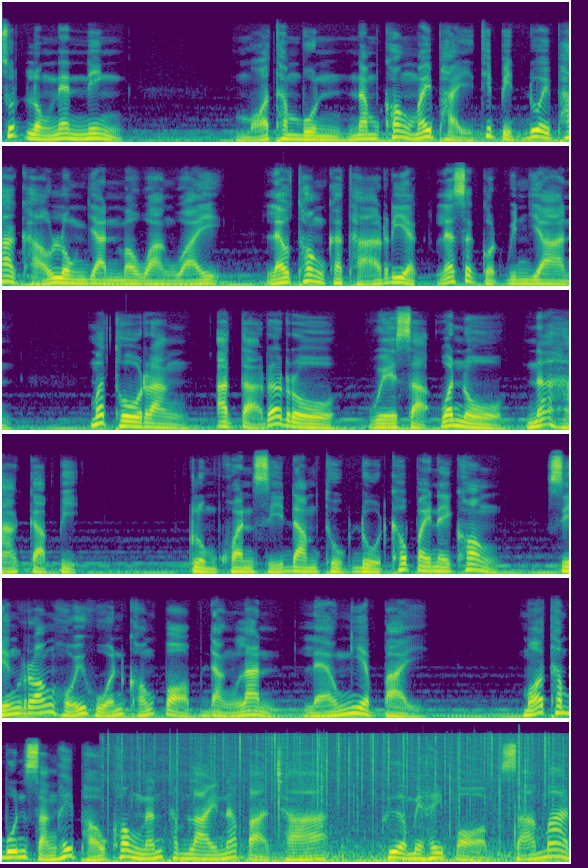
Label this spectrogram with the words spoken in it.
สุดลงแน่นนิ่ง หมอทำบุญนำข้องไม้ไผ่ที่ปิดด้วยผ้าขาวลงยันมาวางไว้ แล้วท่องคาถาเรียกและสะกดวิญญาณ มัทโทรัง อัตตระโร เวสะวโนนหากาปิ กลุ่มควันสีดำถูกดูดเข้าไปในข้อง เสียงร้องโหยหวนของปอบดังลั่นแล้วเงียบไป หมอทำบุญสั่งให้เผาข้องนั้นทำลายหน้าป่าช้า เพื่อไม่ให้ปอบสามารถ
